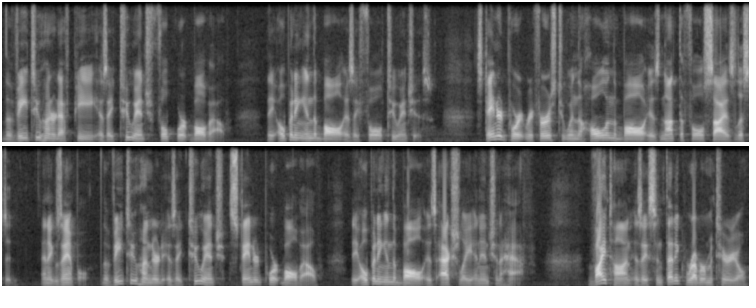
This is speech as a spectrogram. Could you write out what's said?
the V200FP is a 2-inch full port ball valve. The opening in the ball is a full 2 inches. Standard port refers to when the hole in the ball is not the full size listed. An example, the V200 is a 2-inch standard port ball valve. The opening in the ball is actually an inch and a half. Viton is a synthetic rubber material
